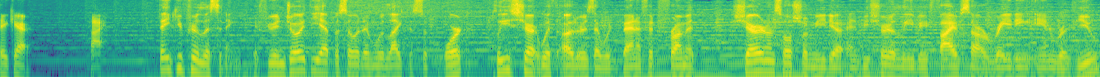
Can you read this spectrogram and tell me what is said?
Take care. Bye. Thank you for listening. If you enjoyed the episode and would like to support, please share it with others that would benefit from it. Share it on social media and be sure to leave a five star rating and review.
